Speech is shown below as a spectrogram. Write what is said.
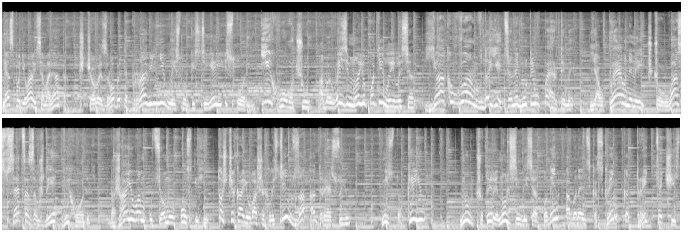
Я сподіваюся, малята, що ви зробите правильні висновки з цієї історії. І хочу, аби ви зі мною поділилися, як вам вдається не бути впертими. Я впевнений, що у вас все це завжди виходить. Бажаю вам у цьому успіхів. Тож чекаю ваших листів за адресою. Місто Київ 04071, абонентська скринька 36.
